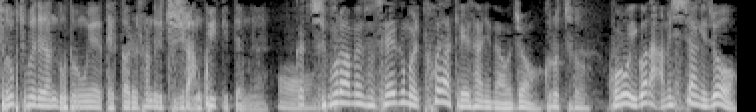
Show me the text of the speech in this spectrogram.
전업주부에 대한 노동의 대가를 사람들이 주질 않고 있기 때문에. 어. 그러니까 지불하면서 세금을 터야 계산이 나오죠. 그렇죠. 고로 이건 암시장이죠.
